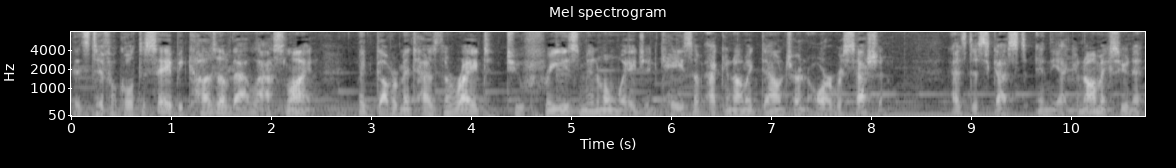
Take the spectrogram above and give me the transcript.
It's difficult to say because of that last line. The government has the right to freeze minimum wage in case of economic downturn or recession. As discussed in the economics unit,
